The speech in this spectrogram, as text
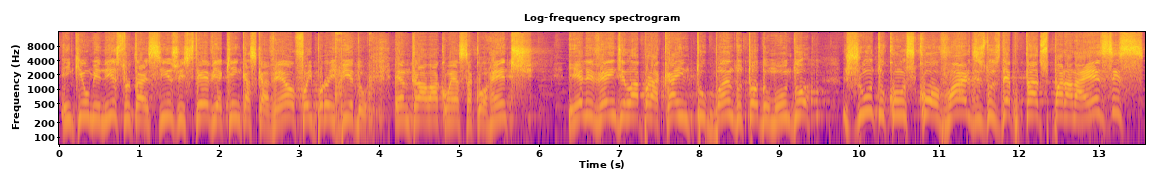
em que o ministro Tarcísio esteve aqui em Cascavel, foi proibido entrar lá com essa corrente, e ele vem de lá para cá entubando todo mundo, junto com os covardes dos deputados paranaenses.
